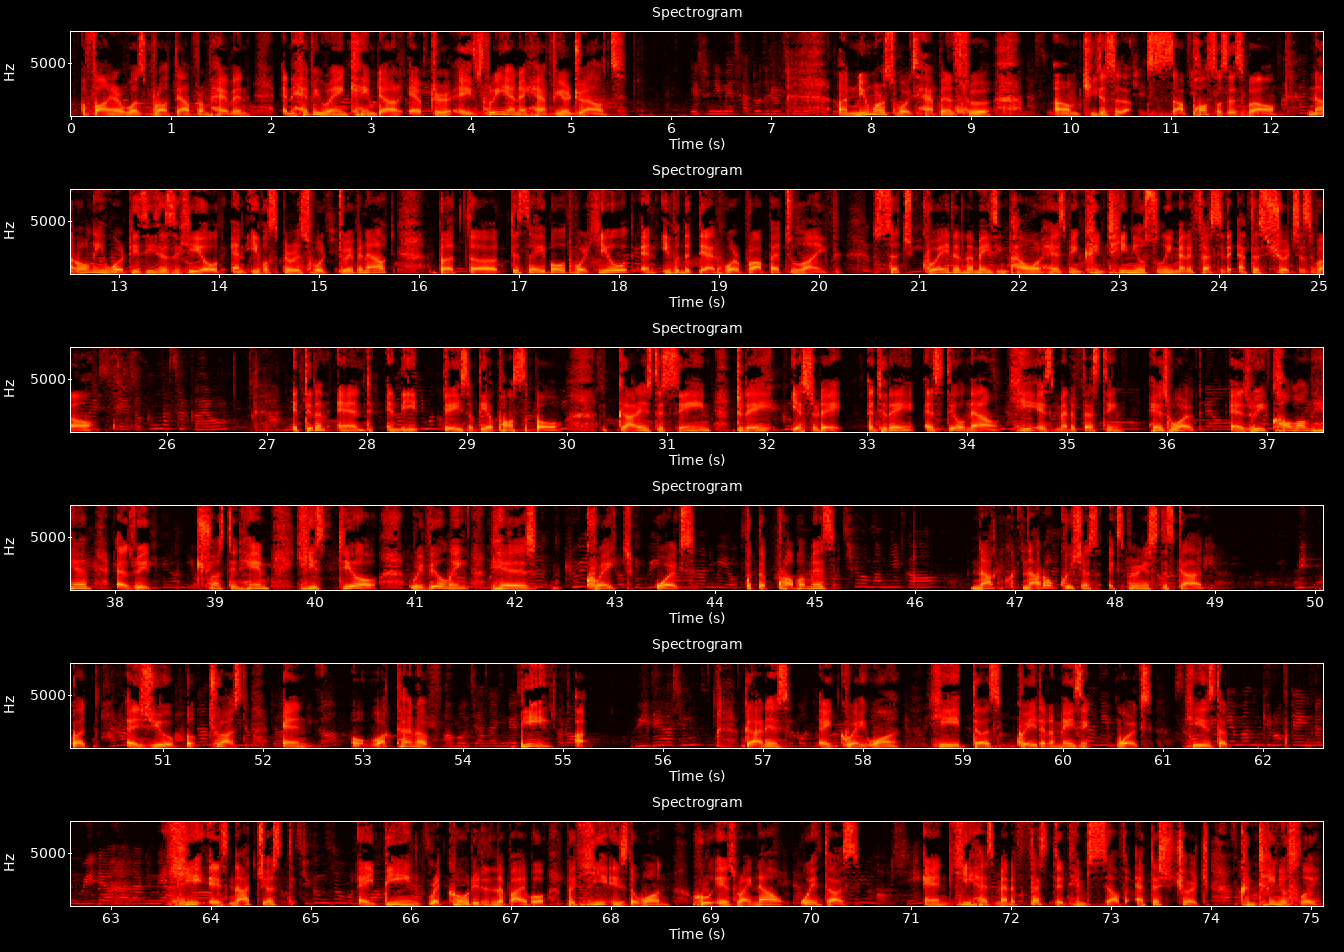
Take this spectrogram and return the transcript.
A fire was brought down from heaven, and heavy rain came down after a three and a half year drought. Uh, numerous works happened through um, Jesus' apostles as well. Not only were diseases healed and evil spirits were driven out, but the disabled were healed and even the dead were brought back to life. Such great and amazing power has been continuously manifested at this church as well. It didn't end in the days of the apostle. God is the same today, yesterday, and today, and still now. He is manifesting His work. As we call on Him, as we trust in Him, He's still revealing His great works. But the problem is, not, not all Christians experience this God. But as you trust, and what kind of being? Uh, God is a great one. He does great and amazing works. He is the He is not just a being recorded in the Bible, but He is the one who is right now with us. And He has manifested Himself at this church continuously.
